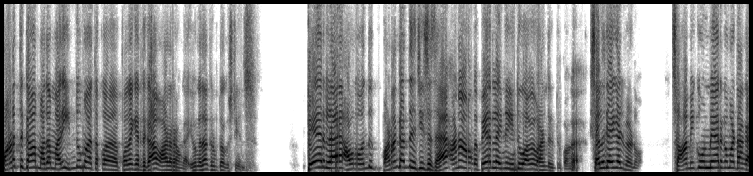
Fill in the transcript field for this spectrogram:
பணத்துக்காக மதம் மாதிரி இந்து மதத்தை புதைக்கிறதுக்காக வாழறவங்க. இவங்க தான் கிரிப்டோ கிறிஸ்டியன்ஸ் பேர்ல அவங்க வந்து வணங்குறது ஜீசஸ ஆனா அவங்க பேர்ல இன்னும் இந்துவாவே வாழ்ந்துகிட்டு இருப்பாங்க. சலுகைகள் வேணும். சாமிக்கும் உண்மையா இருக்க மாட்டாங்க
